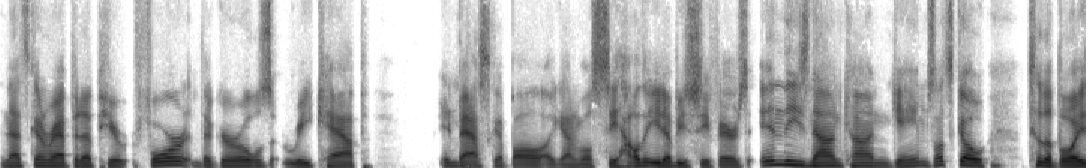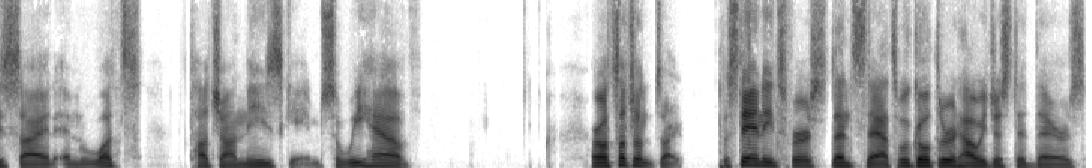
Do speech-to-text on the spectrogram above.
And that's going to wrap it up here for the girls recap in basketball. Again, we'll see how the EWC fares in these non con games. Let's go to the boys' side and let's touch on these games. So we have, or let's touch on, sorry, the standings first, then stats. We'll go through it how we just did theirs.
